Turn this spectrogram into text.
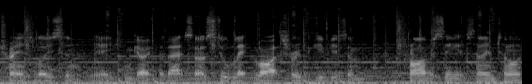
translucent, yeah, you can go for that. So it still let light through, but give you some privacy at the same time.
